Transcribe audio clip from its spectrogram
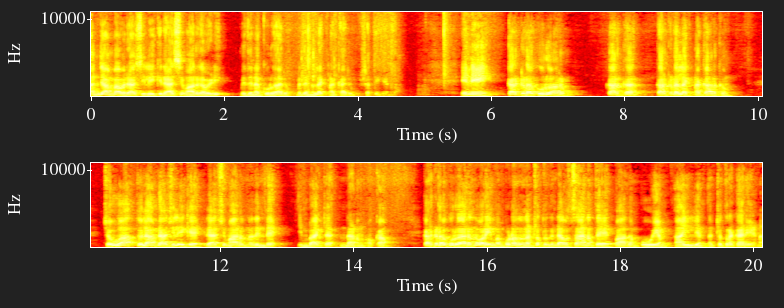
അഞ്ചാം ഭാവരാശിയിലേക്ക് രാശി മാറുക വഴി മിഥുനക്കൂറുകാരും മിഥുന ലഗ്നക്കാരും ശ്രദ്ധിക്കേണ്ടത്. ഇനി കർക്കിടക്കൂറുകാരും കർക്ക കർക്കിട ലഗ്നക്കാർക്കും ചൊവ്വ തുലാം രാശിയിലേക്ക് രാശി മാറുന്നതിന്റെ ഇമ്പാക്റ്റ് എന്താണെന്ന് നോക്കാം. കർക്കിടകൂറുകാർ എന്ന് പറയുമ്പം പുണത നക്ഷത്രത്തിന്റെ അവസാനത്തെ പാദം പൂയം ആയില്യം നക്ഷത്രക്കാരെയാണ്.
